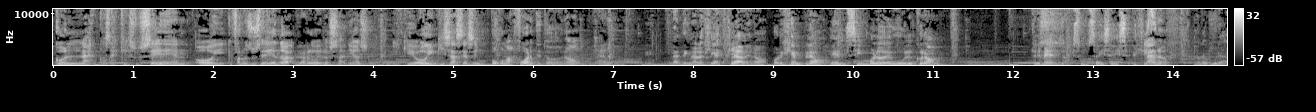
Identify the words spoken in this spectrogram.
con las cosas que suceden hoy, que fueron sucediendo a lo largo de los años y que hoy quizás se hace un poco más fuerte todo, ¿no? Claro. La tecnología es clave, ¿no? Por ejemplo, el símbolo de Google Chrome. Tremendo. Es, es un 666. Claro. Una locura.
